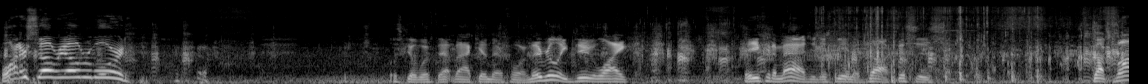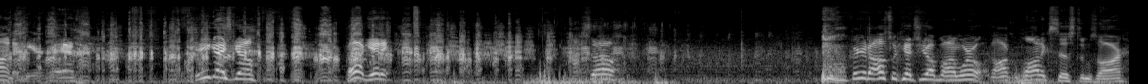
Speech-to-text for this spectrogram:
Water celery overboard! Let's go whip that back in there for them. They really do like, you can imagine just being a duck. This is duck in here, man. Here you guys go. Oh, get it. So, I figured I'd also catch you up on where the aquaponics systems are.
